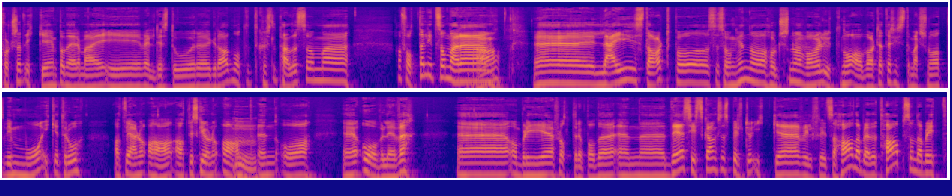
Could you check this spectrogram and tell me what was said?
fortsatt ikke imponerer meg i veldig stor grad, mot et Crystal Palace som har fått en litt sånn derre Eh, lei start på sesongen, og Hodgson han var vel ute nå og advarte etter siste match nå at vi må ikke tro at vi, er annet, at vi skal gjøre noe annet Mm. enn å eh, overleve. Eh, og bli flottere på det enn eh, det. Sist gang så spilte jo ikke Wilfried Saha. Da ble det tap, som det har blitt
